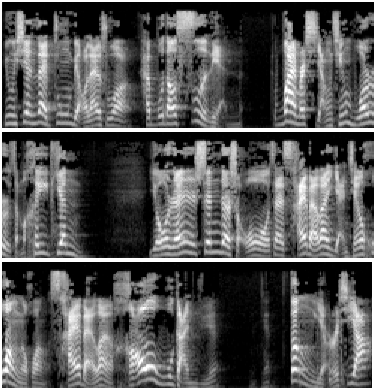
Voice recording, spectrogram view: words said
用现在钟表来说，还不到四点呢。外面响晴博日，怎么黑天？有人伸着手在财百万眼前晃了晃，财百万毫无感觉，瞪眼瞎，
